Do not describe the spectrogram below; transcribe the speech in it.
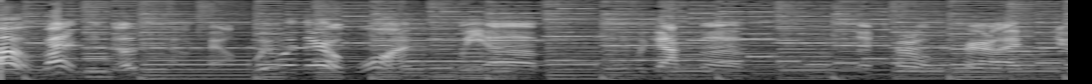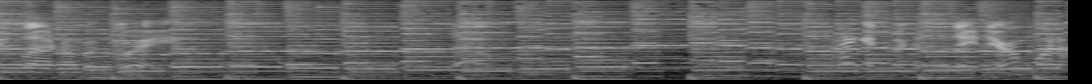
Oh, right, the Ghost Hotel. We were there once. We, uh, we got the, the Turtle Paradise newsletter number three. So, I guess we can stay there, why not?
